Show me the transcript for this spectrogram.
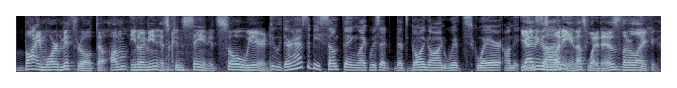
buy more mithril to un- you know what I mean? It's insane. It's so weird. Dude, there has to be something like we said that's going on with Square on the Yeah, inside. I think there's money. That's what it is. They're like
